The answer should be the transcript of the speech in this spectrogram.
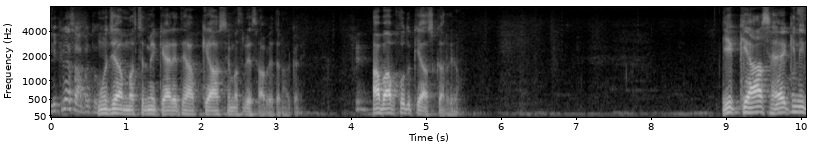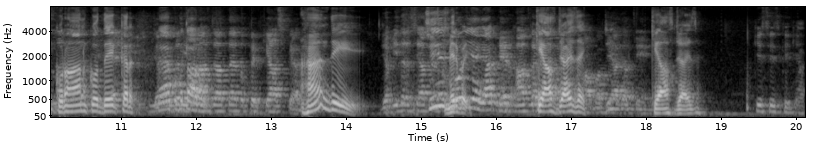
लिखना साबित हो मुझे आप मस्जिद में कह रहे थे आप क्यास से मसले साबित ना करें। अब आप खुद क्यास कर रहे हो। ये क्यास है कि नहीं? कुरान को देखकर मैं आपको बता रहा हूँ तो फिर क्या क्या? हाँ जी। जब इधर से मेरे भाई, है क्यास जायज़ है? क्यास जायज़ है? किस चीज़ की क्या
